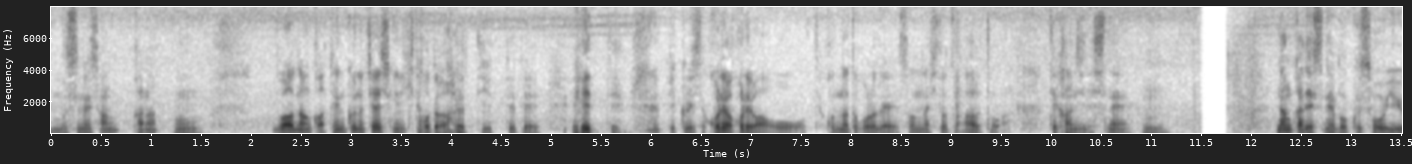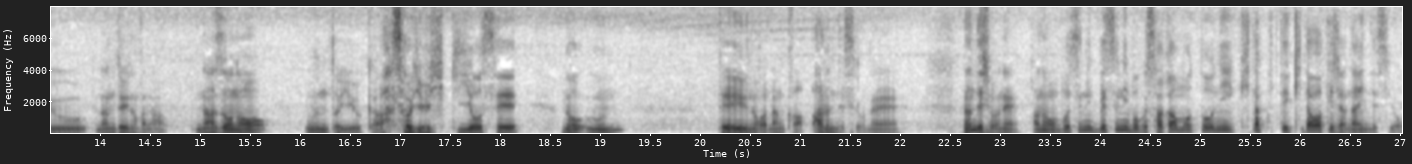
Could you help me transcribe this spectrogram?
娘さんかな？うん。はなんか天空の茶屋敷に来たことがあるって言っててえ？ってびっくりしてこれはこれはおおって。こんなところでそんな人と会うとはって感じですね。うん。なんかですね僕そういう何というのかな謎の運というか そういう引き寄せの運っていうのがなんかあるんですよね。なんでしょうね。あの別に別に僕坂本に来たくて来たわけじゃないんですよ。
